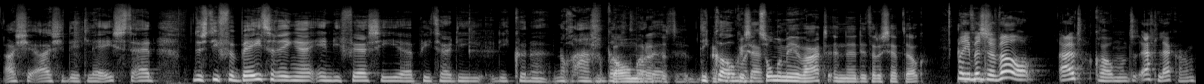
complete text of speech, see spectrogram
als je, als je dit leest. En dus die verbeteringen in die versie, uh, Pieter, die, die kunnen nog aangebracht die worden. Het, die komen is het zonder meer waard en uh, dit recept ook. Maar je bent er wel uitgekomen, want het is echt lekker.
